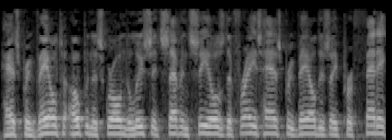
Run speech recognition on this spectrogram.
has prevailed to open the scroll and to loose its seven seals. The phrase has prevailed is a prophetic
